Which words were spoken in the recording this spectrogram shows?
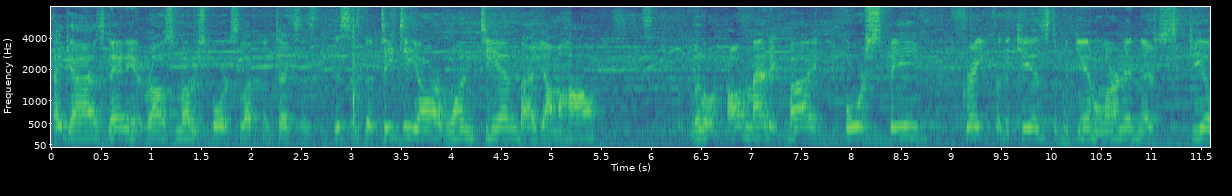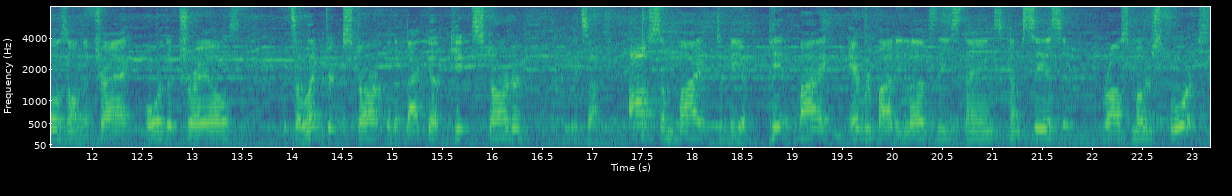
Hey guys, Danny at Ross Motorsports, Lufkin, Texas. This is the TTR 110 by Yamaha. Little automatic bike, four speed, great for the kids to begin learning their skills on the track or the trails. It's electric start with a backup kick starter. It's an awesome bike to be a pit bike. Everybody loves these things. Come see us at Ross Motorsports.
